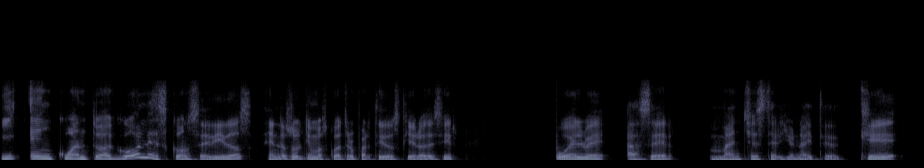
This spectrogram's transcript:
Y en cuanto a goles concedidos, en los últimos cuatro partidos, quiero decir, vuelve a ser Manchester United. Qué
